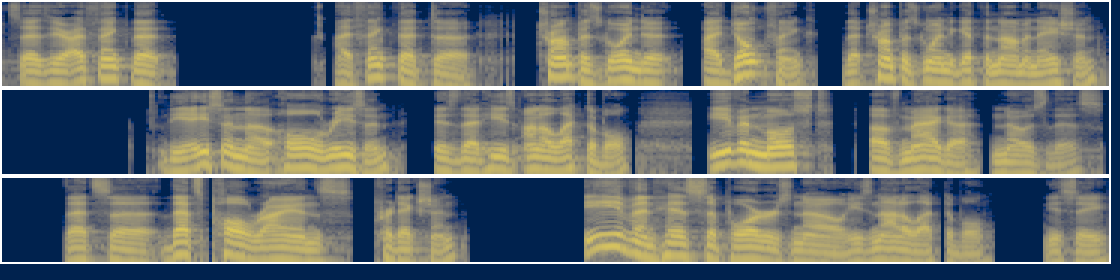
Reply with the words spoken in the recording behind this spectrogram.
It says here, I think that I think that uh, Trump is going to, I don't think that Trump is going to get the nomination. The ace in the hole reason is that he's unelectable. Even most of MAGA knows this. That's, uh, that's Paul Ryan's prediction. Even his supporters know he's not electable, you see.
